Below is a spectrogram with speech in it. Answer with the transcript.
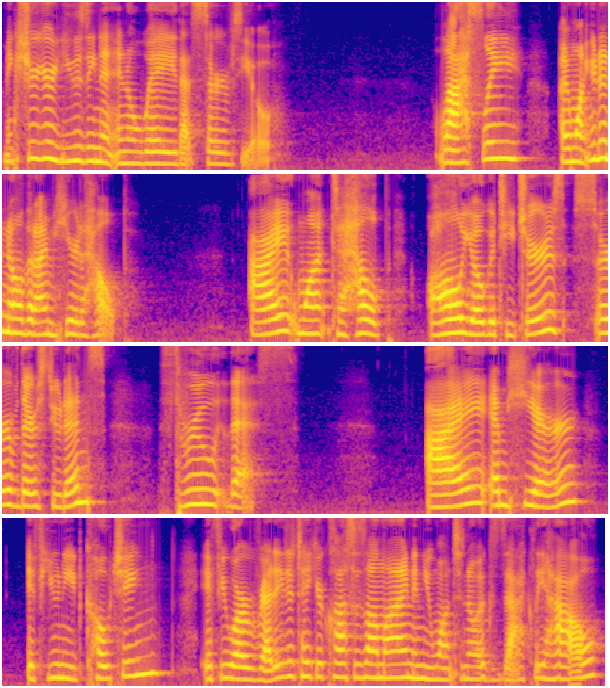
make sure you're using it in a way that serves you. Lastly, I want you to know that I'm here to help. I want to help all yoga teachers serve their students through this. I am here if you need coaching, if you are ready to take your classes online and you want to know exactly how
